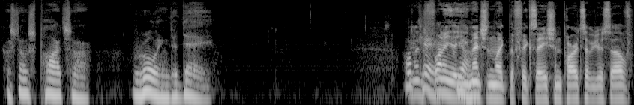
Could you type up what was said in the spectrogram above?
because those parts are ruling the day. Mean, it's funny that you mentioned like the fixation parts of yourself.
